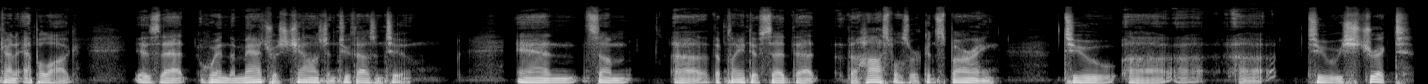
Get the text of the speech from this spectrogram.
kind of epilogue is that when the match was challenged in 2002, and some uh, the plaintiff said that the hospitals were conspiring to uh, uh, uh to restrict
